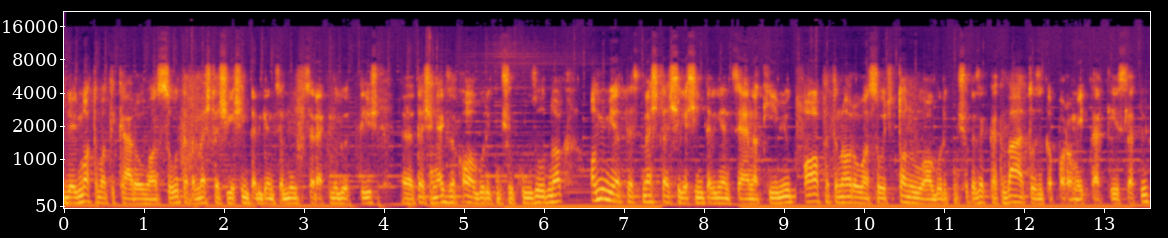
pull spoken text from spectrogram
ugye egy matematikáról van szó, tehát a mesterséges intelligencia módszerek mögött is teljesen exakt algoritmusok húzódnak, ami miatt ezt mesterséges intelligenciának hívjuk, alapvetően arról van szó, hogy tanuló algoritmusok ezek, tehát változik a paraméter készletük,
